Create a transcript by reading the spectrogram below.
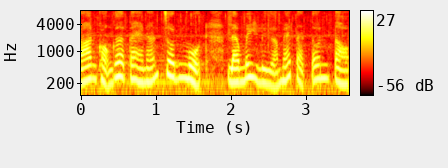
บ้านของกระแตนั้นจนหมด และไม่เหลือแม้แต่ต้นตอ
